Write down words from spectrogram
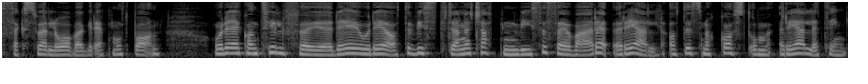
seksuelle overgrep mot barn. Og det jeg kan tilføye, det er jo det at hvis denne chatten viser seg å være reell, at det snakkes om reelle ting,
